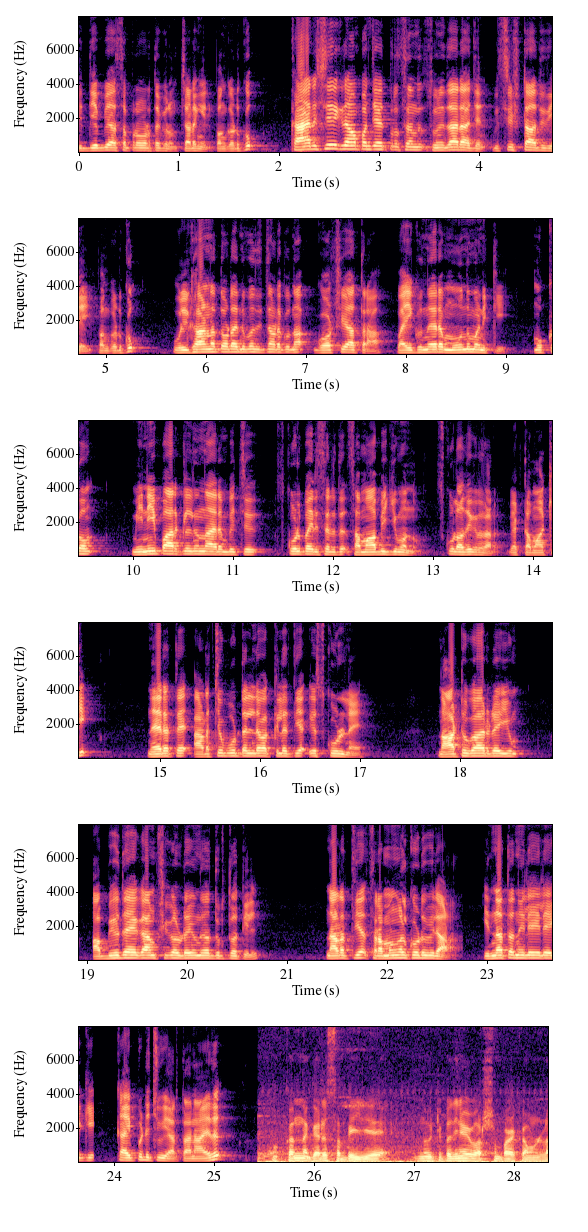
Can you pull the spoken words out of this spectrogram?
വിദ്യാഭ്യാസ പ്രവർത്തകരും ചടങ്ങിൽ പങ്കെടുക്കും. കാരശ്ശേരി ഗ്രാമപഞ്ചായത്ത് പ്രസിഡന്റ് സുനിതാ രാജൻ വിശിഷ്ടാതിഥിയായി പങ്കെടുക്കും. ഉദ്ഘാടനത്തോടനുബന്ധിച്ച് നടക്കുന്ന ഘോഷയാത്ര വൈകുന്നേരം മൂന്ന് മണിക്ക് മുക്കം മിനി പാർക്കിൽ നിന്ന് ആരംഭിച്ച് സ്കൂൾ പരിസരത്ത് സമാപിക്കുമെന്നും സ്കൂൾ അധികൃതർ വ്യക്തമാക്കി. നേരത്തെ അടച്ചുപൂട്ടലിന്റെ വക്കിലെത്തിയ ഈ സ്കൂളിനെ നാട്ടുകാരുടെയും അഭ്യുദയകാംക്ഷികളുടെയും നേതൃത്വത്തിൽ നടത്തിയ ശ്രമങ്ങൾക്കൊടുവിലാണ് ഇന്നത്തെ നിലയിലേക്ക് കൈപ്പിടിച്ചുയർത്താനായത് മുക്കം നഗരസഭയിലെ നൂറ്റി പതിനേഴ് വർഷം പഴക്കമുള്ള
